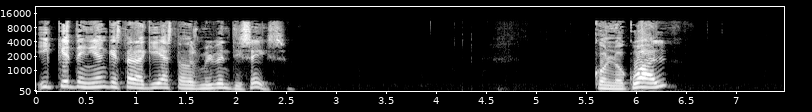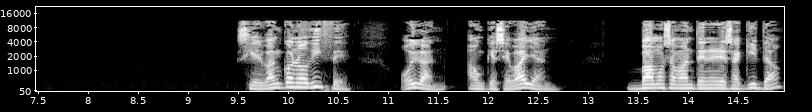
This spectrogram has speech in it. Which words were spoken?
y que tenían que estar aquí hasta 2026. Con lo cual, si el banco no dice, oigan, aunque se vayan, vamos a mantener esa quita,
